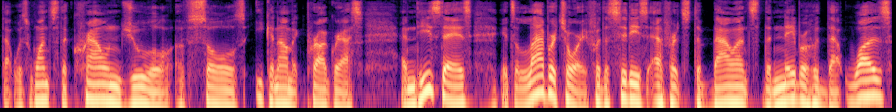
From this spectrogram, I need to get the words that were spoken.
that was once the crown jewel of Seoul's economic progress. And these days, it's a laboratory for the city's efforts to balance the neighborhood that was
